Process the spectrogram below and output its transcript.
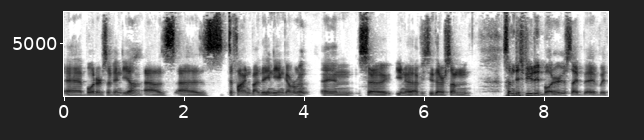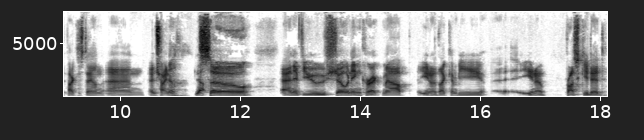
uh, borders of India as as defined by the Indian government. And so, you know, obviously there are some some disputed borders uh, with Pakistan and and China. Yeah. So, and if you show an incorrect map, you know that can be, uh, you know, prosecuted.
